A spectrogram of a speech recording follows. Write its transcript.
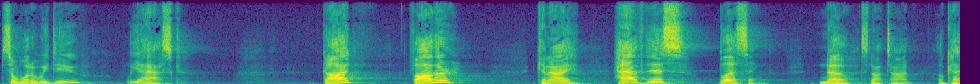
So what do we do? We ask God, Father, can I have this blessing? No, it's not time. Okay.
